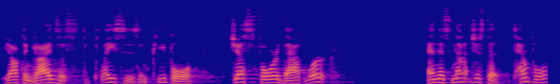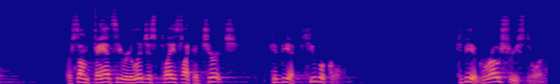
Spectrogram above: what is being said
He often guides us to places and people just for that work. And it's not just a temple or some fancy religious place like a church, it could be a cubicle, it could be a grocery store,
